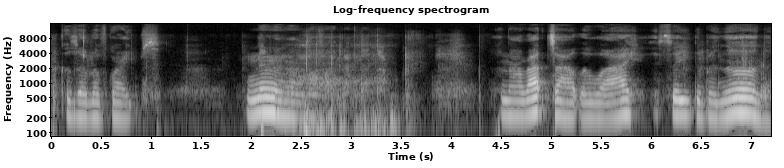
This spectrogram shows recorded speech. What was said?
Because I love grapes. No, no, no, no, no, no, no. Now that's out the way. Let's eat the banana.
